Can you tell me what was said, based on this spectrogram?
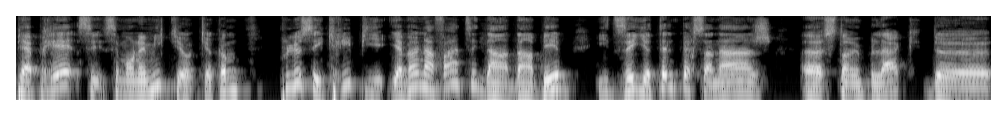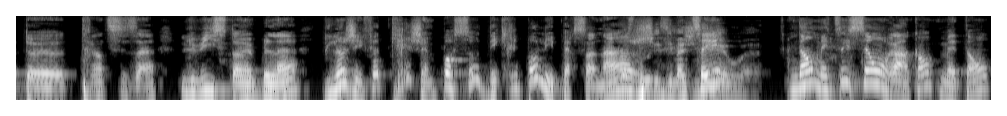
Puis après, c'est c'est mon ami qui a, qui a comme plus écrit. Puis il y avait une affaire, tu sais, dans dans Bible, il disait il y a tel personnage. euh, c'est un black de de 36 ans. Lui, c'est un blanc. Puis là, j'ai fait, j'aime pas ça. Décris pas les personnages. Vous les imaginez ou, Non, mais tu sais, si on rencontre, mettons,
